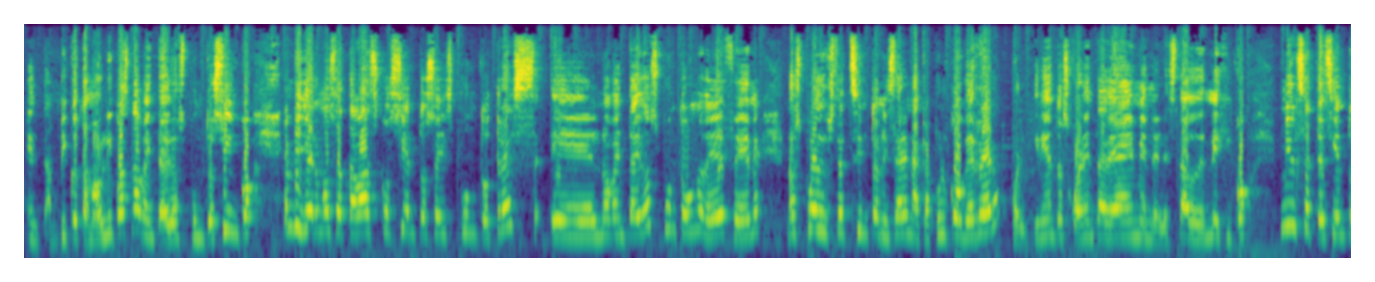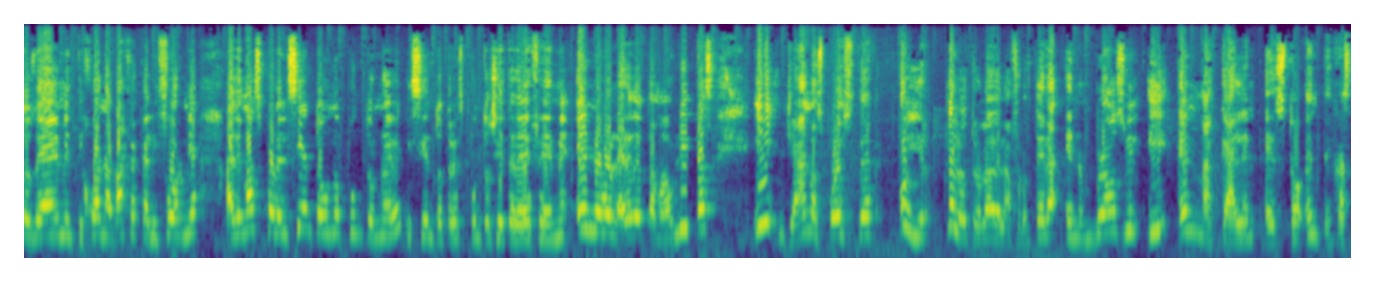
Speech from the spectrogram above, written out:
en Tampico, Tamaulipas 92.5, en Villahermosa, Tabasco 106.3, el 92.1 de FM, nos puede usted sintonizar en Acapulco Guerrero por el 540 de AM en el Estado de México, 1700 de AM en Tijuana, Baja California, además por el 101.9 y 103.7 de FM en Nuevo Laredo, Tamaulipas, y ya nos puede usted oír del otro lado de la frontera en Brownsville y en McAllen, esto en Texas.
